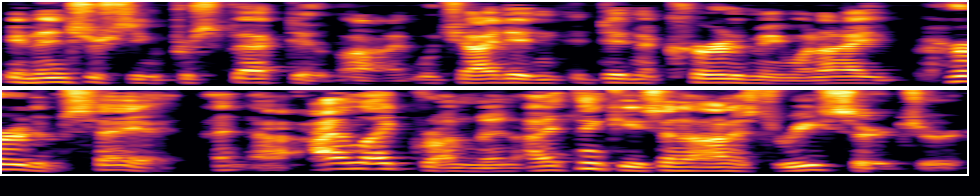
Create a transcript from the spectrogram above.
An interesting perspective on it, which I didn't it didn't occur to me when I heard him say it. And I, I like Grundmann. I think he's an honest researcher,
